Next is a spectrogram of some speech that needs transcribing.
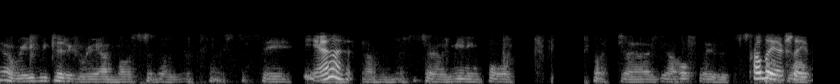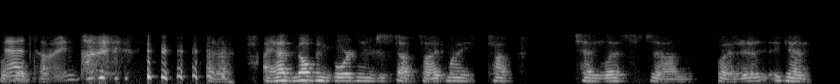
yeah, we, we did agree on most of those. It's nice to see. Yeah. Not necessarily meaningful, but uh, yeah, hopefully it's Probably actually a bad both of us. sign. I, know. I had Melvin Gordon just outside my top 10 list, um, but uh, again,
